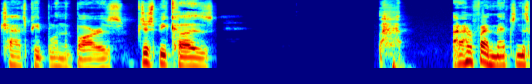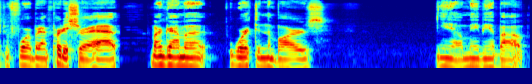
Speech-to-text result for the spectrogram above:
trans people in the bars just because I don't know if I mentioned this before, but I'm pretty sure I have. My grandma worked in the bars, you know, maybe about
